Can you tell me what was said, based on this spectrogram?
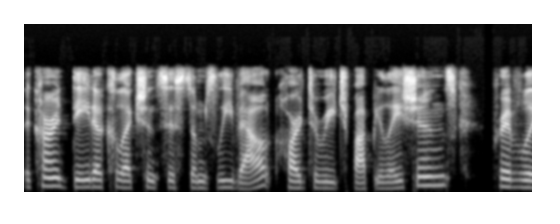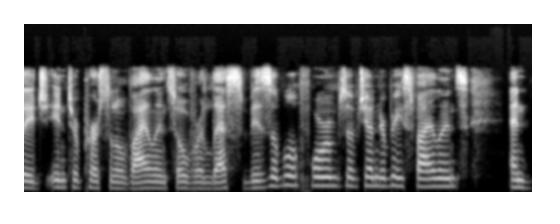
The current data collection systems leave out hard to reach populations, privilege interpersonal violence over less visible forms of gender based violence, and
